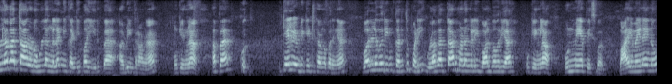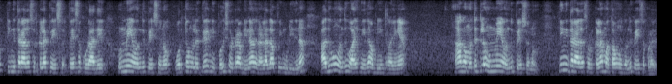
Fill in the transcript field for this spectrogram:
உலகத்தாரோட உள்ளங்களை நீ கண்டிப்பாக இருப்ப அப்படின்றாங்க. ஓகேங்களா? அப்போ கேள்வி எப்படி கேட்டிருக்காங்க பாருங்க. வள்ளுவரின் கருத்துப்படி உலகத்தார் மனங்களில் வாழ்பவர் யார்? ஓகேங்களா? உண்மையை பேசுபவர். வாய்மைனா இன்னும் தீங்கு தராத சொற்களை பேச பேசக்கூடாது. உண்மையை வந்து பேசணும். ஒருத்தவங்களுக்கு நீ பொய் சொல்கிற அப்படின்னா அது நல்லதாக போய் முடியுதுன்னா அதுவும் வந்து வாய்மை தான் அப்படின்றாங்க. ஆக மொத்தத்தில் உண்மையை வந்து பேசணும். தீங்கு தராத சொற்களை மற்றவங்களுக்கு வந்து பேசக்கூடாது.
